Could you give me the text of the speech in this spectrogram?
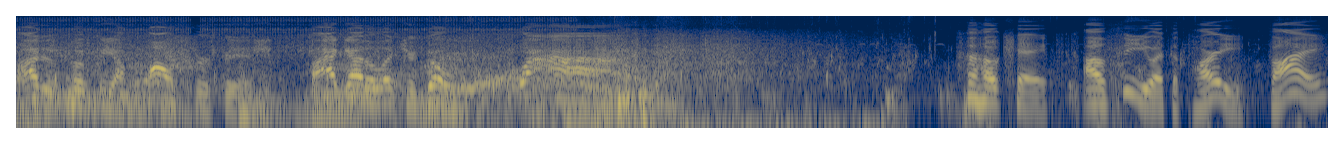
I just took me a monster fish. I gotta let you go. Wow! okay, I'll see you at the party. Bye.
